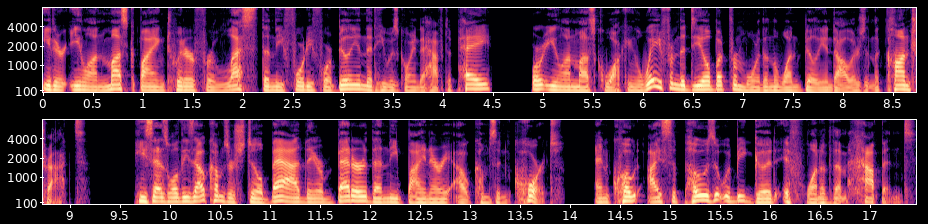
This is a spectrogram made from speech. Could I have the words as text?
Either Elon Musk buying Twitter for less than the 44 billion that he was going to have to pay, or Elon Musk walking away from the deal but for more than the $1 billion in the contract. He says while these outcomes are still bad, they are better than the binary outcomes in court. And quote, I suppose it would be good if one of them happened.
